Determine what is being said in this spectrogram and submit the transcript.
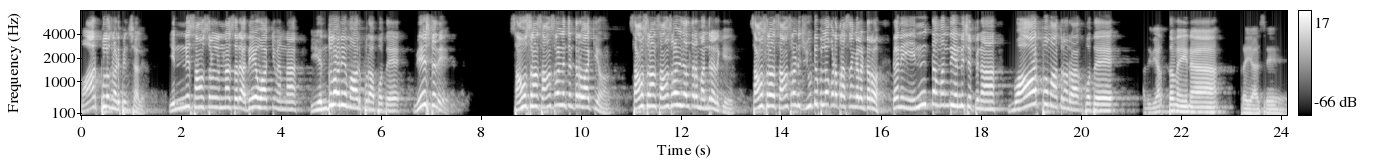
మార్పులకు నడిపించాలి. ఎన్ని సంవత్సరాలు ఉన్నా సరే అదే వాక్యం అన్నా ఎందులోనే మార్పు రాకపోతే వేస్ట్ అది. సంవత్సరాల సంవత్సరాల నుంచి అంటారు వాక్యం. సంవత్సరాల సంవత్సరాల నుంచి వెళ్తారు మందిరాలకి. సంవత్సరాల సంవత్సరాల నుంచి యూట్యూబ్లో కూడా ప్రసంగాలు అంటారు. కానీ ఎంతమంది ఎన్ని చెప్పినా మార్పు మాత్రం రాకపోతే అది వ్యర్థమైన ప్రయాసే.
